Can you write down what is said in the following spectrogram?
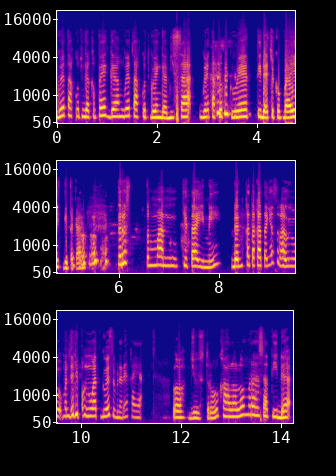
gue takut nggak kepegang gue takut gue nggak bisa gue takut gue tidak cukup baik gitu kan. Terus teman kita ini dan kata-katanya selalu menjadi penguat gue sebenarnya kayak loh justru kalau lo merasa tidak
